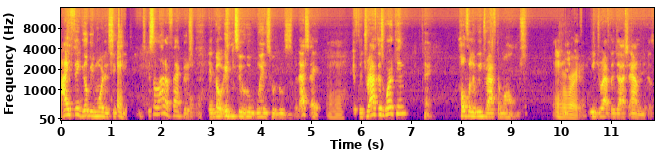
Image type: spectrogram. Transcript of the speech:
I think it'll be more than 16 teams. It's a lot of factors that go into who wins, who loses. But that's hey, Mhm. if the draft is working, hey, hopefully we draft the Mahomes. Mhm. Right. We drafted Josh Allen because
